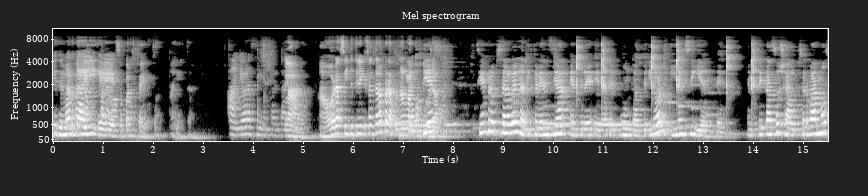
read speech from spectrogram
que te Pero marca ahí abajo. eso, perfecto. Ahí está. Ah, y ahora sí me salta. ahí. Claro. Ahora sí te tiene que saltar para poner la costura. 10. Siempre observen la diferencia entre el, el punto anterior y el siguiente. En este caso ya observamos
